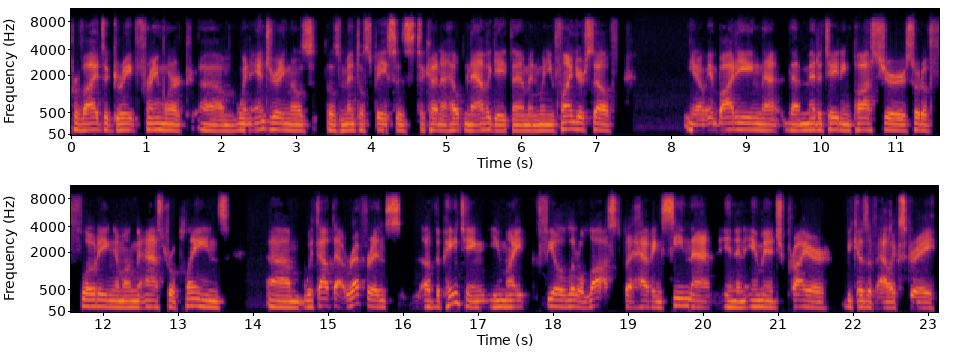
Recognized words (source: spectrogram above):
provides a great framework um, when entering those those mental spaces to kind of help navigate them and when you find yourself you know embodying that that meditating posture sort of floating among the astral planes um, without that reference of the painting you might feel a little lost but having seen that in an image prior because of Alex Grey,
